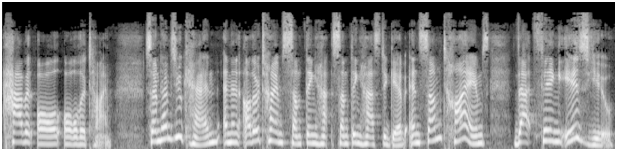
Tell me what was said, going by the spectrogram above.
have it all, all the time. Sometimes you can, and then other times something, ha- something has to give. And sometimes that thing is you.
